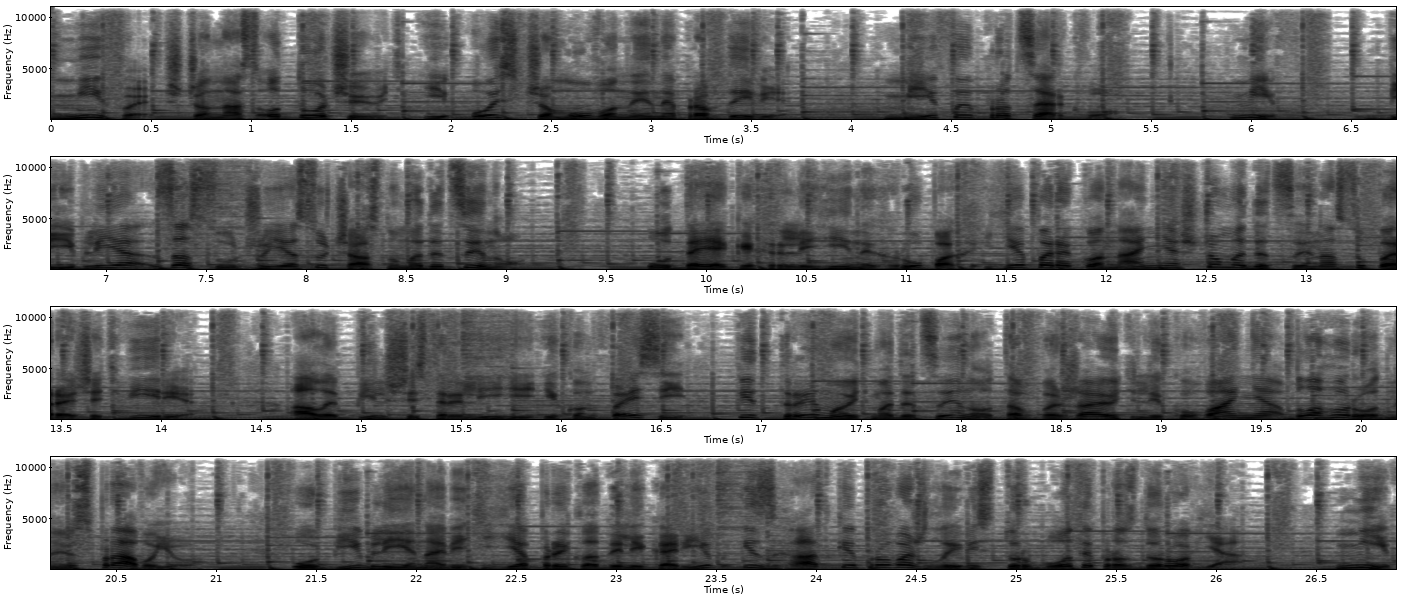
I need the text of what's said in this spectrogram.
Міфи, що нас оточують, і ось чому вони неправдиві. Міфи про церкву. Міф. Біблія засуджує сучасну медицину. У деяких релігійних групах є переконання, що медицина суперечить вірі. Але більшість релігій і конфесій підтримують медицину та вважають лікування благородною справою. У Біблії навіть є приклади лікарів і згадки про важливість турботи про здоров'я. Міф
